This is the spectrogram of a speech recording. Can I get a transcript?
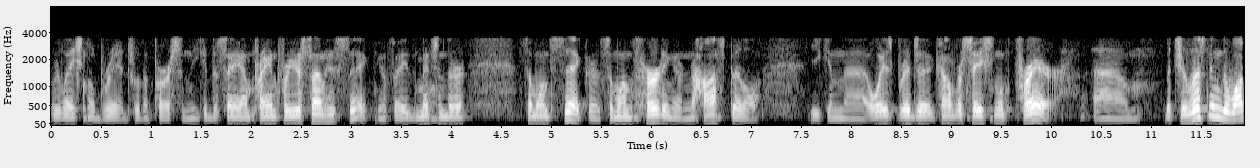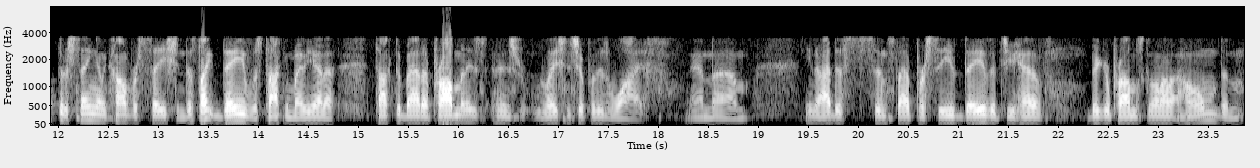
relational bridge with a person. You could just say, "I'm praying for your son who's sick." If they mention they're someone's sick or someone's hurting or in the hospital, you can uh, always bridge a conversation with prayer. Um, but you're listening to what they're saying in a conversation, just like Dave was talking about. He had a talked about a problem in his, in his relationship with his wife, and um, you know, I just sensed I perceived Dave that you had bigger problems going on at home than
